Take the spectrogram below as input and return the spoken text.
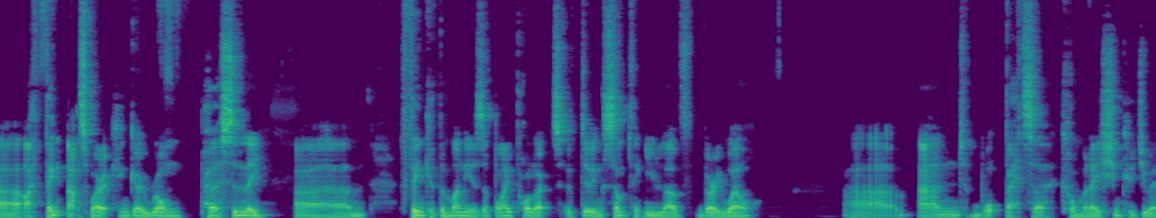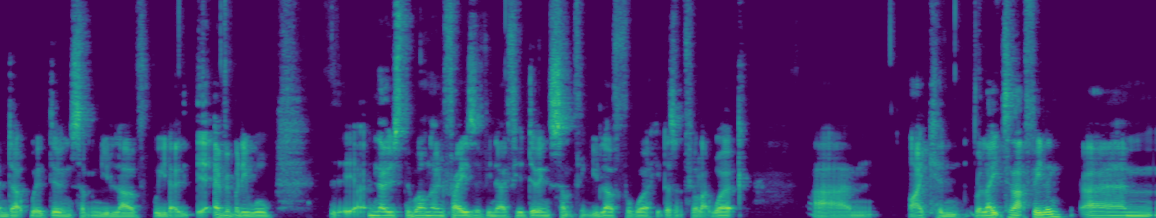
Uh, I think that's where it can go wrong. Personally, um, think of the money as a byproduct of doing something you love very well. Um, and what better combination could you end up with doing something you love? You know, everybody will knows the well-known phrase of you know if you're doing something you love for work, it doesn't feel like work. Um, I can relate to that feeling, um,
